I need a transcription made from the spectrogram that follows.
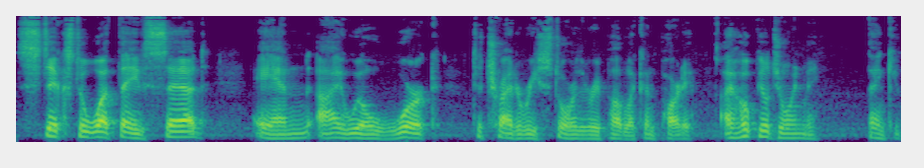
sticks to what they've said, and I will work to try to restore the Republican Party. I hope you'll join me. Thank you.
